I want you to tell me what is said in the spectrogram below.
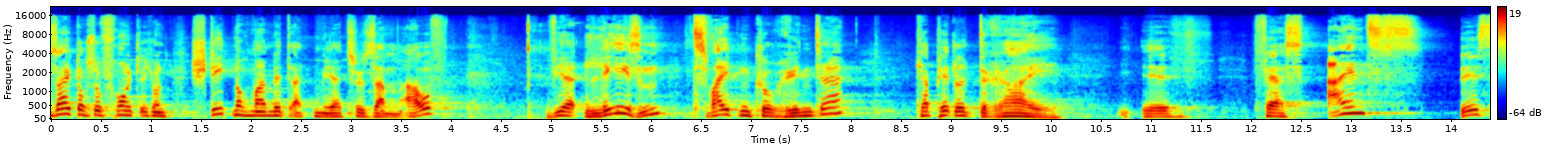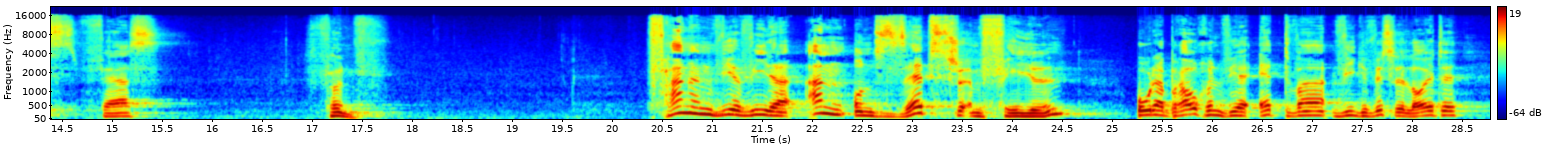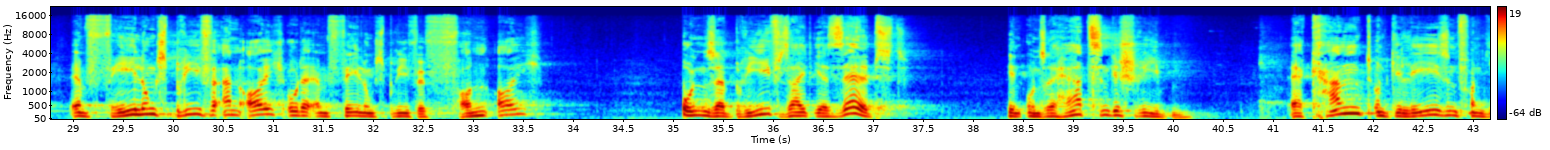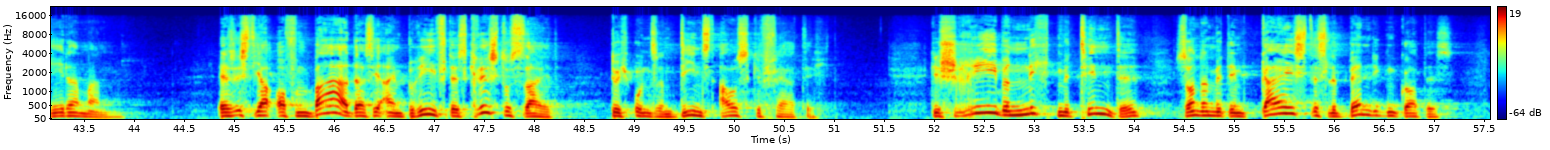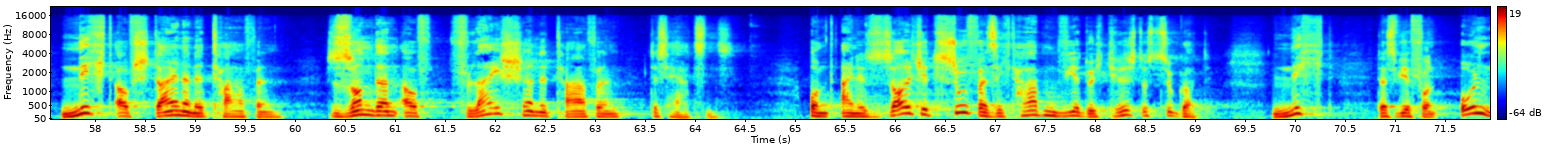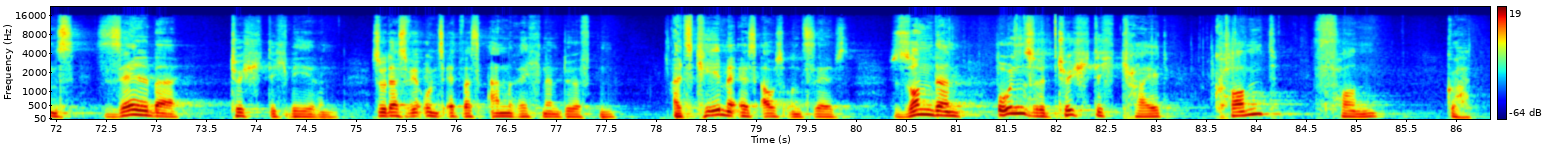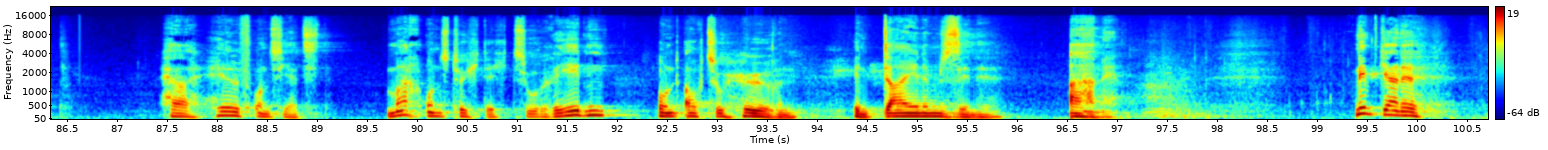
seid doch so freundlich und steht noch mal mit mir zusammen auf. Wir lesen 2. Korinther Kapitel 3 äh, Vers 1 bis Vers 5. Fangen wir wieder an, uns selbst zu empfehlen, oder brauchen wir etwa, wie gewisse Leute, Empfehlungsbriefe an euch oder Empfehlungsbriefe von euch? Unser Brief seid ihr selbst in unsere Herzen geschrieben, erkannt und gelesen von jedermann. Es ist ja offenbar, dass ihr ein Brief des Christus seid, durch unseren Dienst ausgefertigt. Geschrieben nicht mit Tinte, sondern mit dem Geist des lebendigen Gottes, nicht auf steinerne Tafeln, sondern auf fleischerne Tafeln des Herzens. Und eine solche Zuversicht haben wir durch Christus zu Gott. Nicht, dass wir von uns selber tüchtig wären, so dass wir uns etwas anrechnen dürften, als käme es aus uns selbst, sondern unsere Tüchtigkeit kommt von Gott. Herr, hilf uns jetzt. Mach uns tüchtig zu reden und auch zu hören in deinem Sinne. Amen. Nehmt gerne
